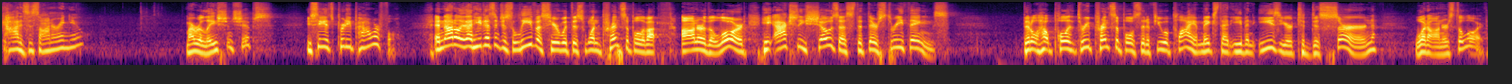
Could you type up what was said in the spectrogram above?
God, is this honoring you? My relationships? You see, it's pretty powerful. And not only that, he doesn't just leave us here with this one principle about honor the Lord, he actually shows us that there's three things that'll help pull it, three principles that if you apply, it makes that even easier to discern what honors the Lord.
